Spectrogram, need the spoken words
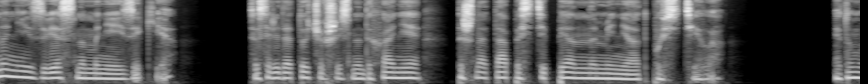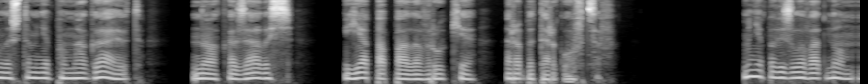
на неизвестном мне языке. Сосредоточившись на дыхании, тошнота постепенно меня отпустила. Я думала, что мне помогают, но оказалось, я попала в руки — работорговцев. Мне повезло в одном.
